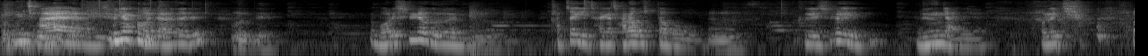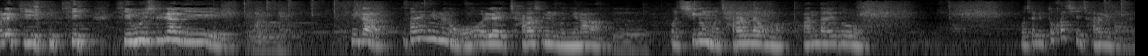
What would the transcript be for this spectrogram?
너무 좋은 아 중요한 건 뭔지 알아요 선생님? 뭔데? 머리 실력은 응, 갑자기 자기가 잘하고 싶다고 응, 그게 실력이 느는 게 아니에요. 원래 기, 원래 기, 기, 기본 실력이 어, 그러니까 선생님은 어- 원래 잘하시는 분이라 어, 뭐 지금 뭐 잘한다고 막 더 한다 해도 어차피 똑같이 잘하게 나와요.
